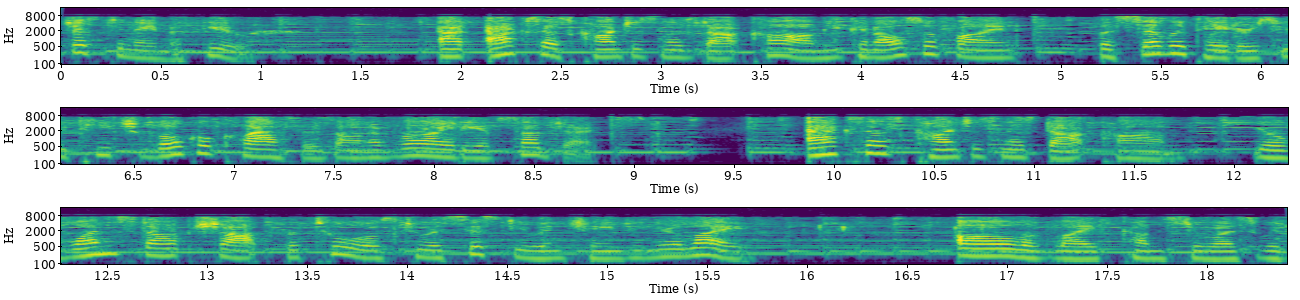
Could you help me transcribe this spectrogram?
just to name a few. At accessconsciousness.com, you can also find facilitators who teach local classes on a variety of subjects. AccessConsciousness.com, your one-stop shop for tools to assist you in changing your life all of life comes to us with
